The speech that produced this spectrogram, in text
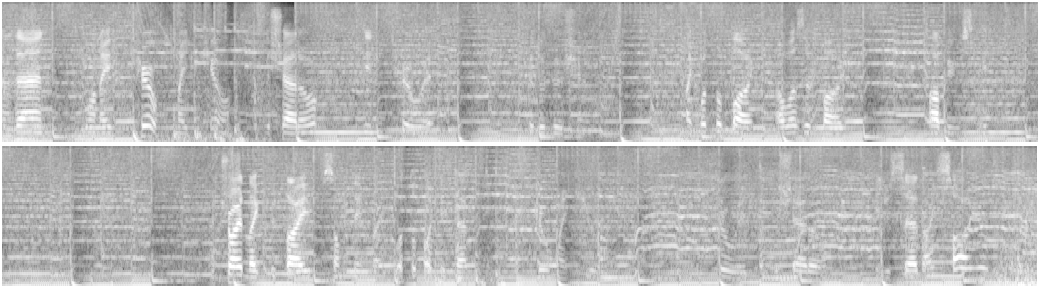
And then when I threw my Q, the shadow didn't throw it to the Lucian. Like what the fuck? I was a bug, obviously. I tried like to type something like what the fuck is happening? I threw my Q, threw it the shadow. He just said I saw you.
